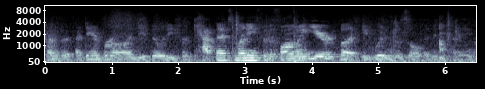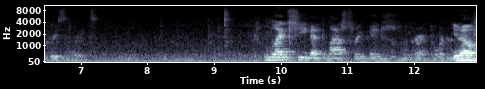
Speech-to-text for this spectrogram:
kind of a- a damper on the ability for CapEx money for the following year, but it wouldn't result in any kind of increase in rates. I'm glad to see that the last three pages is in the correct order. You know,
